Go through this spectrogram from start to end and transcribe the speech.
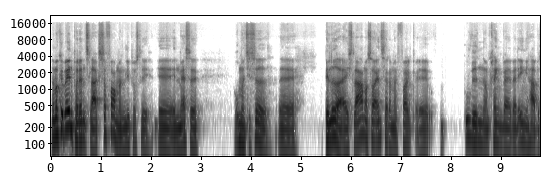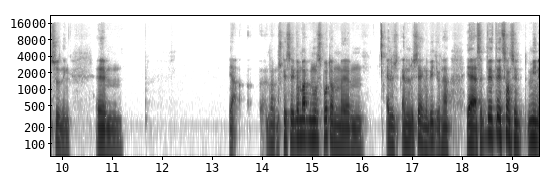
Når man køber ind på den slags, så får man lige pludselig øh, en masse romantiserede øh, billeder af islam, og så ansætter man folk øh, uvidende omkring, hvad, hvad det egentlig har betydning. Øhm, ja, nu skal jeg se, hvem var det nu, der spurgte om øhm, analysering af videoen her? Ja, altså det, det er sådan set min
